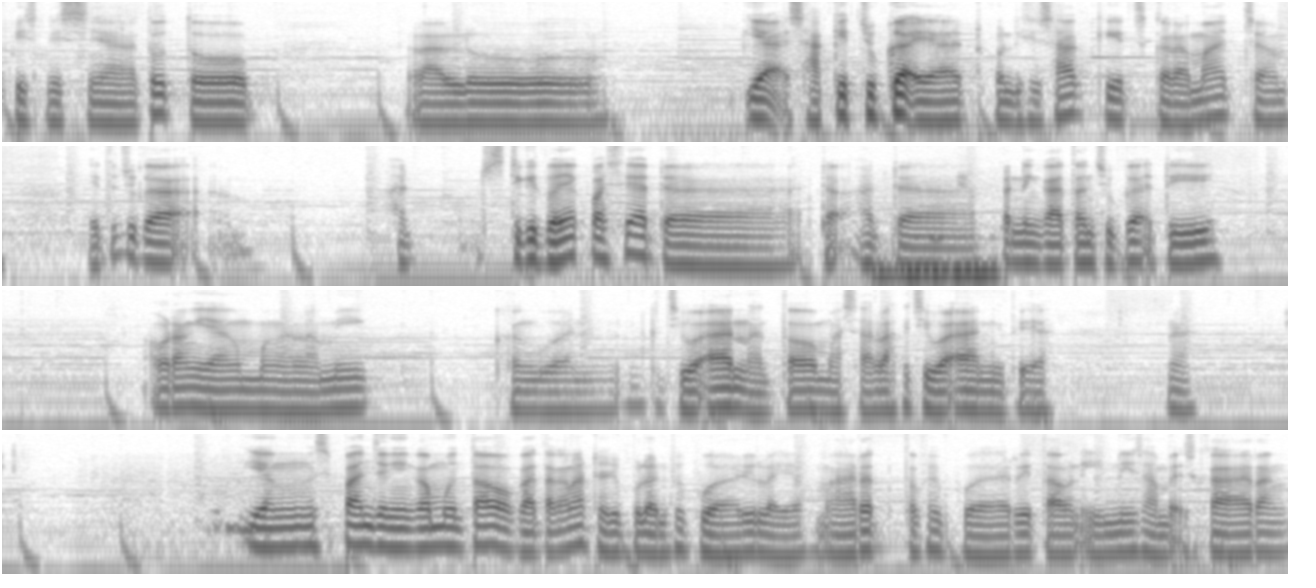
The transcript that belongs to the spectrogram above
bisnisnya tutup lalu ya sakit juga ya kondisi sakit segala macam. Itu juga sedikit banyak pasti ada ada, peningkatan juga di orang yang mengalami gangguan kejiwaan atau masalah kejiwaan gitu ya. Yang sepanjang yang kamu tahu katakanlah dari bulan Februari lah ya Maret atau Februari tahun ini sampai sekarang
